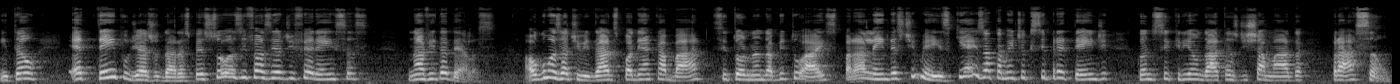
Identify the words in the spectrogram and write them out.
Então, é tempo de ajudar as pessoas e fazer diferenças na vida delas. Algumas atividades podem acabar se tornando habituais para além deste mês, que é exatamente o que se pretende quando se criam datas de chamada para ação.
